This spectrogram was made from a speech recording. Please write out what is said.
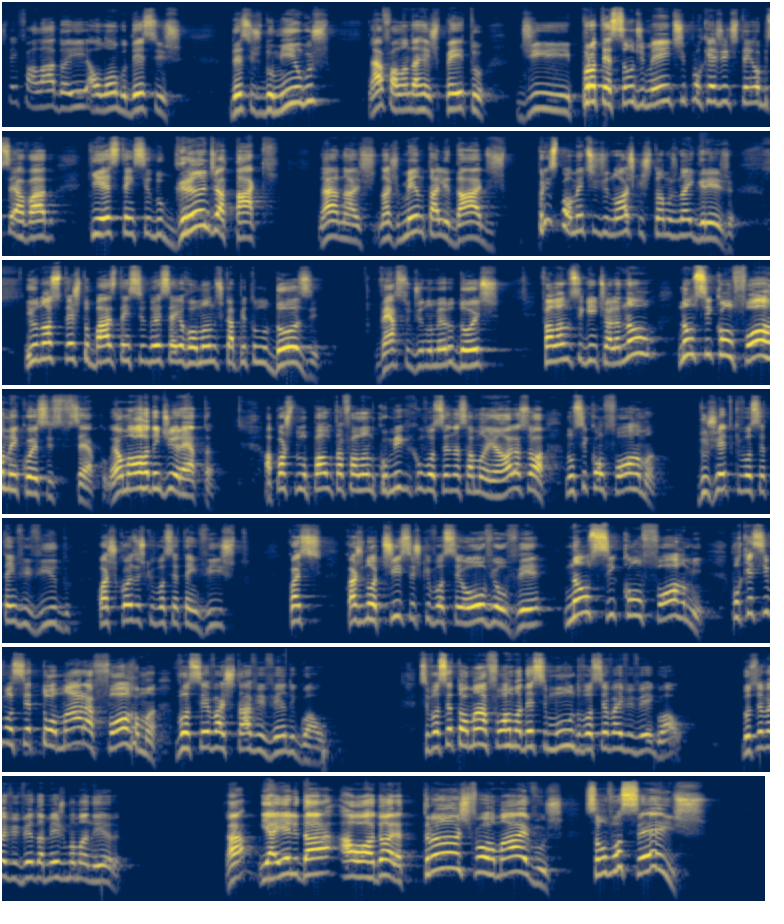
gente tem falado aí ao longo desses, desses domingos, né, falando a respeito de proteção de mente, porque a gente tem observado que esse tem sido o grande ataque né, nas, nas mentalidades, principalmente de nós que estamos na igreja. E o nosso texto base tem sido esse aí, Romanos capítulo 12, verso de número 2, falando o seguinte: olha, não, não se conformem com esse século, é uma ordem direta. Apóstolo Paulo está falando comigo e com você nessa manhã. Olha só, não se conforma do jeito que você tem vivido, com as coisas que você tem visto, com as, com as notícias que você ouve ou vê. Não se conforme, porque se você tomar a forma, você vai estar vivendo igual. Se você tomar a forma desse mundo, você vai viver igual. Você vai viver da mesma maneira. Tá? E aí ele dá a ordem: olha, transformai-vos, são vocês.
